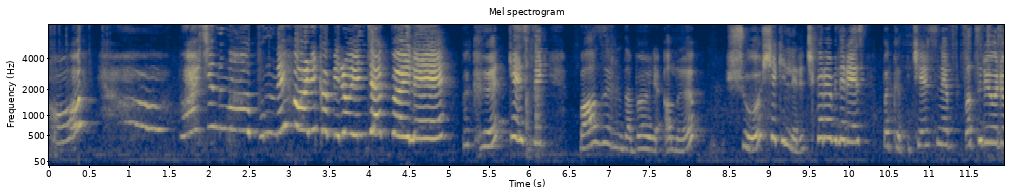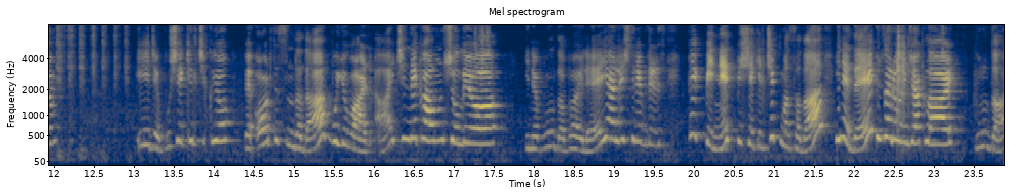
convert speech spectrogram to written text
Oy. Vay canına bu ne harika bir oyuncak böyle. Bakın kestik. Bazılarını da böyle alıp şu şekilleri çıkarabiliriz. Bakın içerisine batırıyorum. İyice bu şekil çıkıyor ve ortasında da bu yuvarlağı içinde kalmış oluyor. Yine bunu da böyle yerleştirebiliriz. Pek bir net bir şekil çıkmasa da yine de güzel oyuncaklar. Bunu da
